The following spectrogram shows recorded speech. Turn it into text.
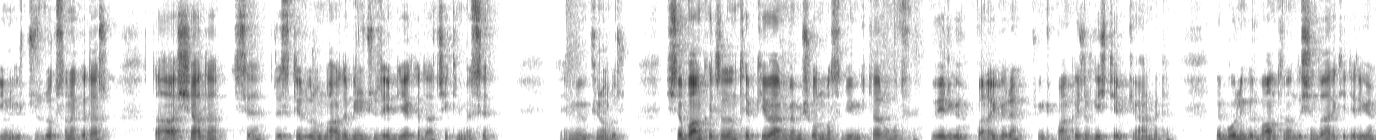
1390'a kadar daha aşağıda ise riskli durumlarda 1350'ye kadar çekilmesi e, mümkün olur. İşte bankacılığın tepki vermemiş olması bir miktar umut veriyor bana göre. Çünkü bankacılık hiç tepki vermedi. Ve Bollinger bantının dışında hareket ediyor.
